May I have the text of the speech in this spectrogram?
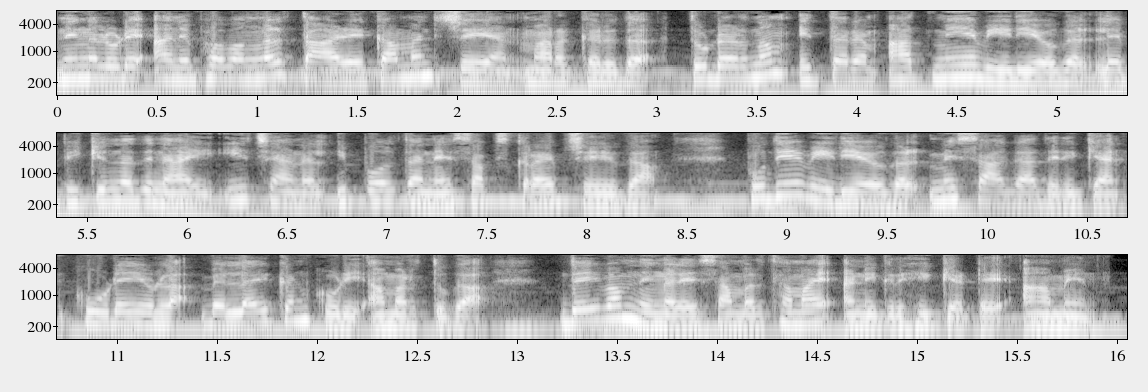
നിങ്ങളുടെ അനുഭവങ്ങൾ താഴെ കമന്റ് ചെയ്യാൻ മറക്കരുത്. തുടർന്നും ഇത്തരം ആത്മീയ വീഡിയോകൾ ലഭിക്കുന്നതിനായി ഈ ചാനൽ ഇപ്പോൾ തന്നെ സബ്സ്ക്രൈബ് ചെയ്യുക. പുതിയ വീഡിയോകൾ മിസ്സാകാതിരിക്കാൻ കൂടെയുള്ള ബെല്ലൈക്കൺ കൂടി അമർത്തുക. ദൈവം നിങ്ങളെ സമൃദ്ധമായി അനുഗ്രഹിക്കട്ടെ. ആമേൻ.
